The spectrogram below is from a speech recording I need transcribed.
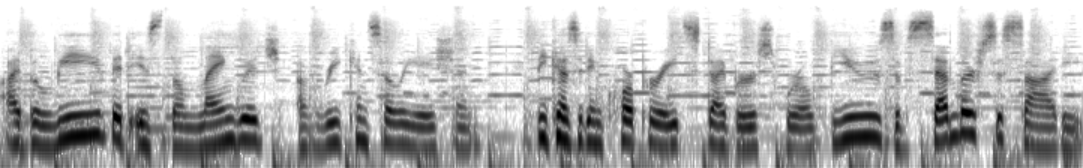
I believe it is the language of reconciliation because it incorporates diverse worldviews of settler society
